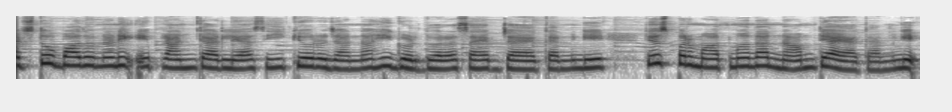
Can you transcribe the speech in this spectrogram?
ਅੱਜ ਤੋਂ ਬਾਅਦ ਉਹਨਾਂ ਨੇ ਇਹ ਪ੍ਰਣ ਕਰ ਲਿਆ ਸੀ ਕਿ ਉਹ ਰੋਜ਼ਾਨਾ ਹੀ ਗੁਰਦੁਆਰਾ ਸਾਹਿਬ ਜਾਇਆ ਕਰਨਗੇ ਤੇ ਉਸ ਪਰਮਾਤਮਾ ਦਾ ਨਾਮ ਧਿਆਇਆ ਕਰਨਗੇ।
